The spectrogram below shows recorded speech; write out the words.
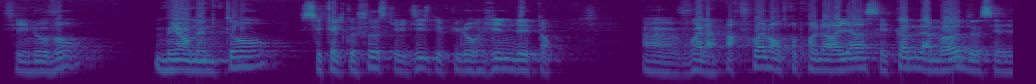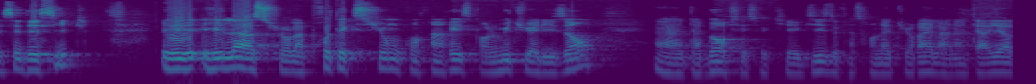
c'est innovant, mais en même temps, c'est quelque chose qui existe depuis l'origine des temps. Euh, voilà, parfois l'entrepreneuriat, c'est comme la mode, c'est des cycles. Et, là, sur la protection contre un risque en le mutualisant, euh, d'abord, c'est ce qui existe de façon naturelle à l'intérieur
